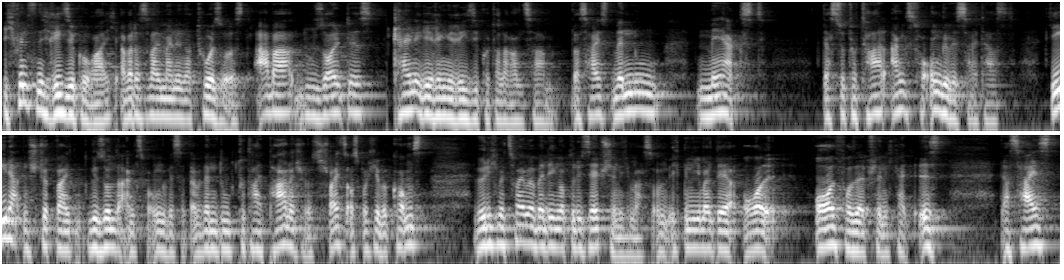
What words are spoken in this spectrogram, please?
ich finde es nicht risikoreich, aber das, weil meine Natur so ist. Aber du solltest keine geringe Risikotoleranz haben. Das heißt, wenn du merkst, dass du total Angst vor Ungewissheit hast, jeder hat ein Stück weit gesunde Angst vor Ungewissheit, aber wenn du total panisch wirst, Schweißausbrüche bekommst, würde ich mir zweimal überlegen, ob du dich selbstständig machst. Und ich bin jemand, der all, all vor Selbstständigkeit ist. Das heißt,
